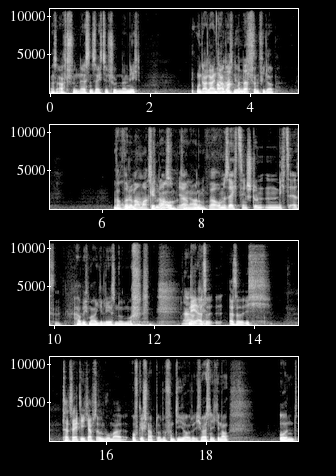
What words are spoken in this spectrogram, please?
Also 8 Stunden essen, 16 Stunden dann nicht. Und allein Warum dadurch nehme ich das? schon viel ab. Warum? Oder warum machst genau, du das? Ja. keine Ahnung. Warum 16 Stunden nichts essen? Habe ich mal gelesen irgendwo. Ah, nee, okay. also, also ich tatsächlich, ich habe es irgendwo mal aufgeschnappt oder von dir oder ich weiß nicht genau. Und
